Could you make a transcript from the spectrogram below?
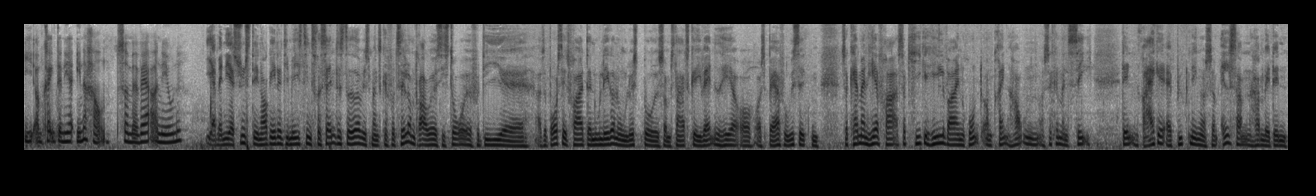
i omkring den her inderhavn, som er værd at nævne? Ja, men jeg synes, det er nok et af de mest interessante steder, hvis man skal fortælle om Dragørs historie, fordi øh, altså bortset fra, at der nu ligger nogle lystbåde, som snart skal i vandet her og, og spærre for udsigten, så kan man herfra så kigge hele vejen rundt omkring havnen, og så kan man se den række af bygninger, som alle sammen har med den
